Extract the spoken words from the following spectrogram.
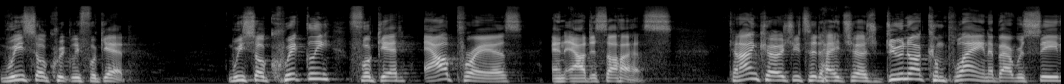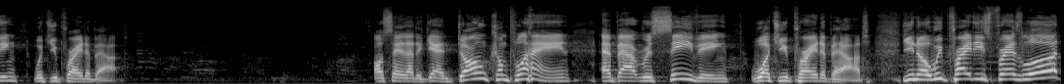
we so quickly forget. we so quickly forget our prayers and our desires. Can I encourage you today, church? Do not complain about receiving what you prayed about. I'll say that again. Don't complain about receiving what you prayed about. You know, we pray these prayers, Lord,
